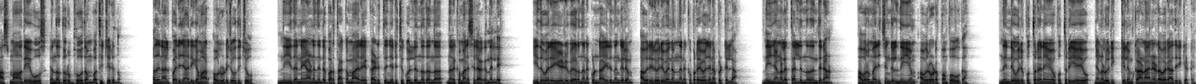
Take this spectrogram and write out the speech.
അസ്മാദേവൂസ് എന്ന ദുർഭൂതം വധിച്ചിരുന്നു. അതിനാൽ പരിചാരികമാർ അവളോട് ചോദിച്ചു നീ തന്നെയാണ് നിന്റെ ഭർത്താക്കന്മാരെ കഴുത്ത് ഞെരിച്ച് കൊല്ലുന്നതെന്ന് നിനക്ക് മനസ്സിലാകുന്നില്ലേ? ഇതുവരെ ഏഴുപേർ നിനക്കുണ്ടായിരുന്നെങ്കിലും അവരിൽ ഒരുവനും നിനക്ക് പ്രയോജനപ്പെട്ടില്ല. നീ ഞങ്ങളെ തല്ലുന്നത് എന്തിനാണ്? അവർ മരിച്ചെങ്കിൽ നീയും അവരോടൊപ്പം പോവുക. നിന്റെ ഒരു പുത്രനെയോ പുത്രിയെയോ ഞങ്ങൾ ഒരിക്കലും കാണാൻ ഇടവരാതിരിക്കട്ടെ.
